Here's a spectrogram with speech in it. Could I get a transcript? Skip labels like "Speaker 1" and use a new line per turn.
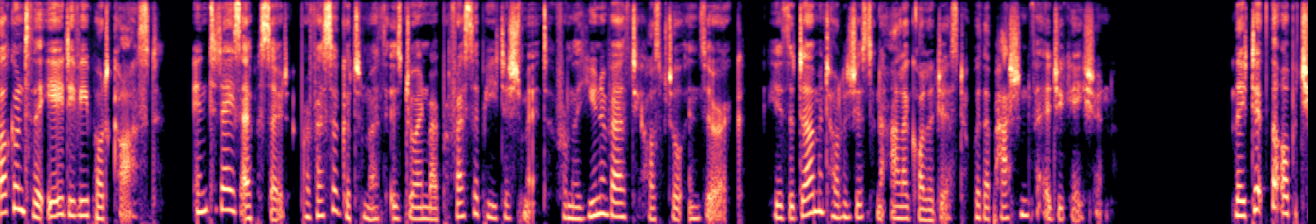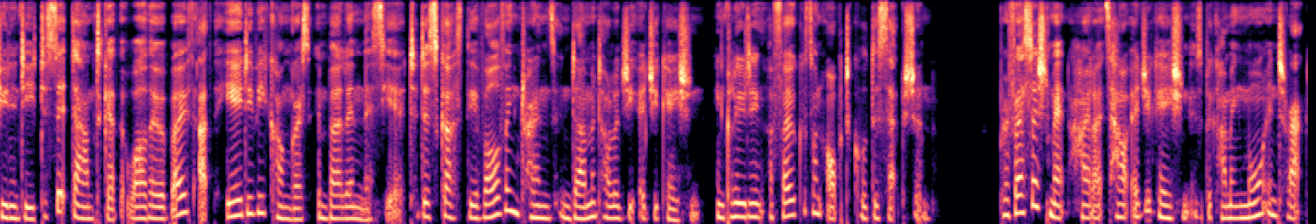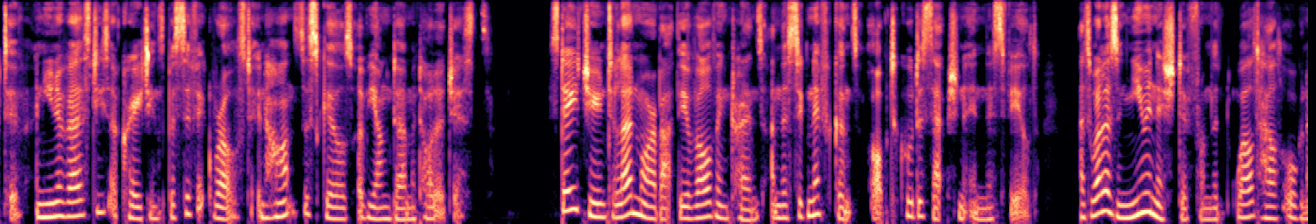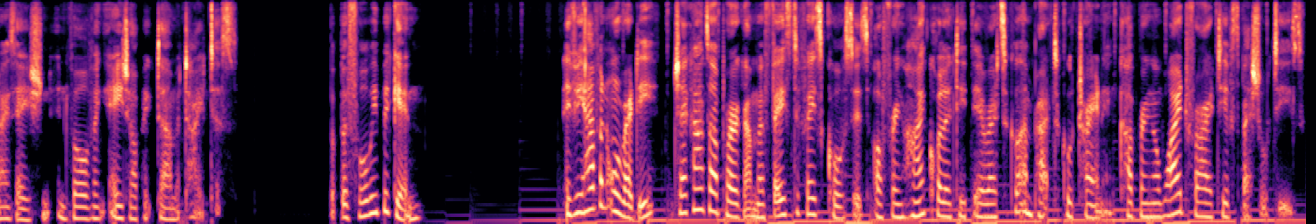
Welcome to the EADV podcast. In today's episode, Professor Gutermuth is joined by Professor Peter Schmid from the University Hospital in Zurich. He is a dermatologist and allergologist with a passion for education. They took the opportunity to sit down together while they were both at the EADV Congress in Berlin this year to discuss the evolving trends in dermatology education, including a focus on optical deception. Professor Schmid highlights how education is becoming more interactive and universities are creating specific roles to enhance the skills of young dermatologists. Stay tuned to learn more about the evolving trends and the significance of optical deception in this field, as well as a new initiative from the World Health Organization involving atopic dermatitis. But before we begin, if you haven't already, check out our program of face to face courses offering high quality theoretical and practical training covering a wide variety of specialties.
